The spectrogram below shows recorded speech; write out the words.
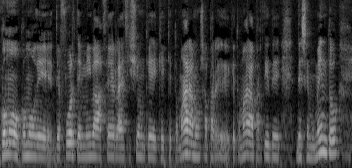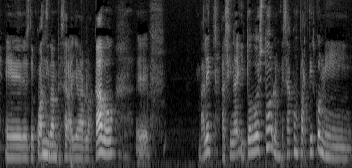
cómo, cómo de, fuerte me iba a hacer la decisión que, que, tomáramos a, que tomara a partir de, ese momento, eh, desde cuándo iba a empezar a llevarlo a cabo. Eh, ¿Vale? Al final, y todo esto lo empecé a compartir con mi,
